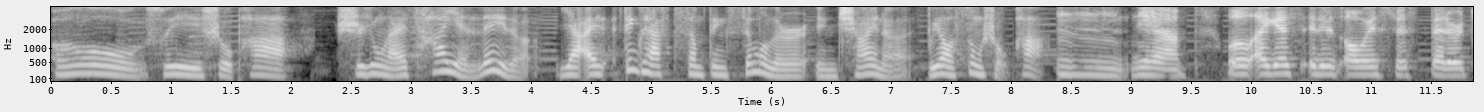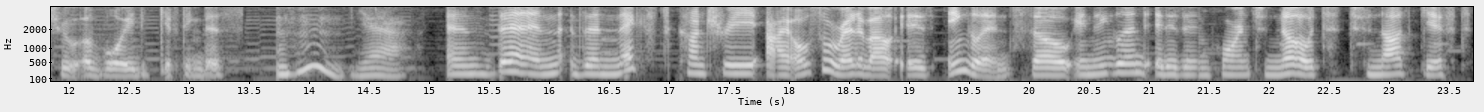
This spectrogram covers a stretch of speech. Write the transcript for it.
哦，所以手帕 是用来擦眼泪的。Yeah, I think we have something similar in China. 不要送手帕。 Mm, yeah. Well, I guess it is always just better to avoid gifting this. Yeah. And then the next country I also read about is England. So in England, it is important to note to not gift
